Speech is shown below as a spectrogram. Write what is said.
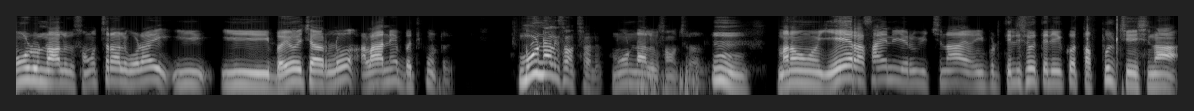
మూడు నాలుగు సంవత్సరాలు కూడా ఈ ఈ బయోచార్లో అలానే బతికి ఉంటుంది. మూడు నాలుగు సంవత్సరాలు. మూడు నాలుగు సంవత్సరాలు. మనం ఏ రసాయన ఎరువు ఇచ్చినా ఇప్పుడు తెలుసో తెలియకో తప్పులు చేసినా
